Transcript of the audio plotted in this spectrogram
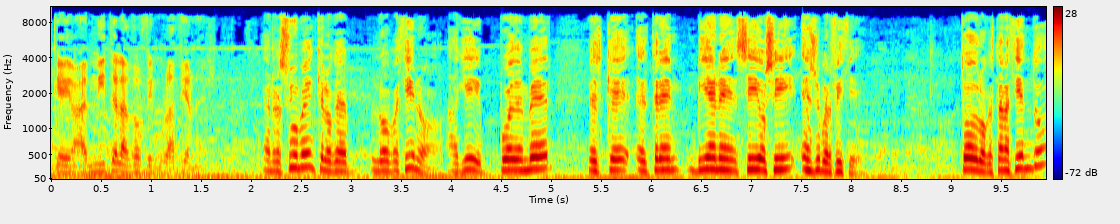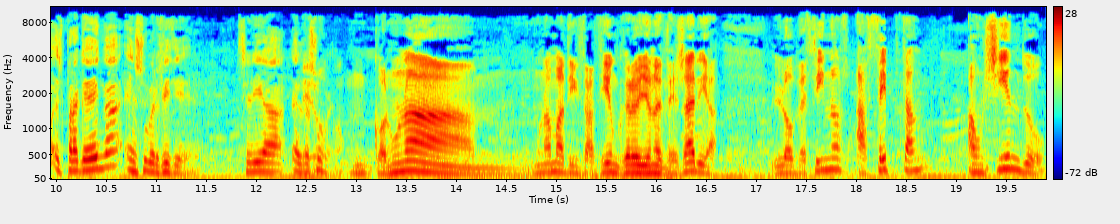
que admite las dos circulaciones. En resumen, que lo que los vecinos aquí pueden ver es que el tren viene sí o sí en superficie. Todo lo que están haciendo es para que venga en superficie. Sería el resumen. con- con una, una matización, creo yo, necesaria. Los vecinos aceptan, aun siendo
